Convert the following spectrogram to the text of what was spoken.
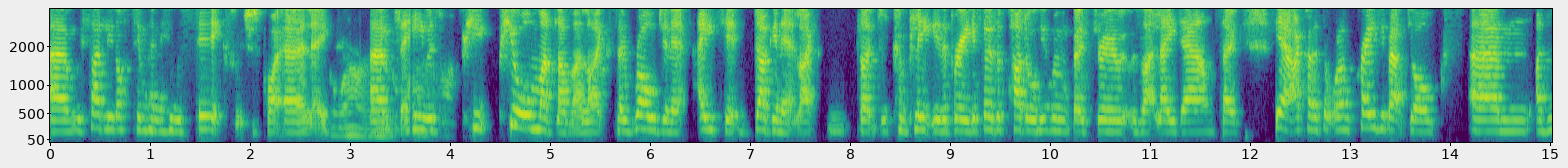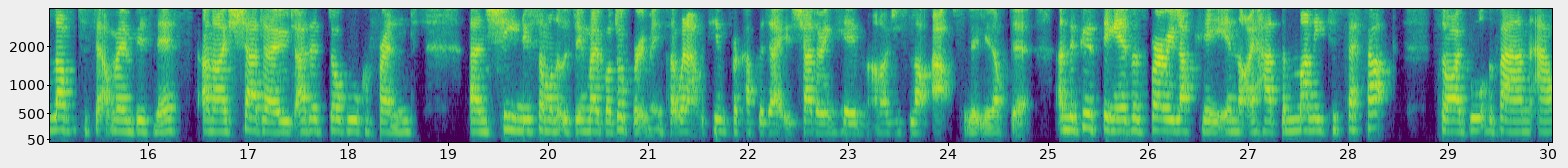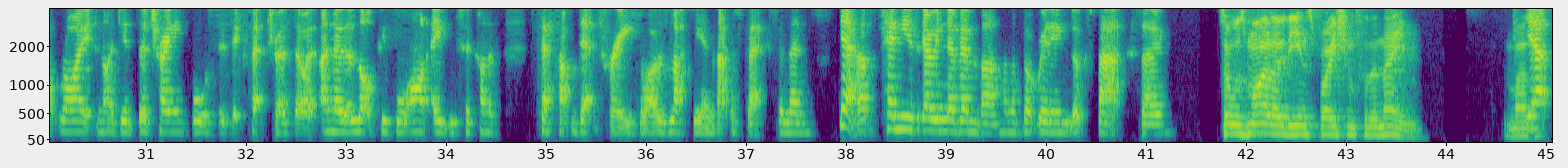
Um, we sadly lost him when he was six, which was quite early. Oh, wow. Um, but he was pu- pure mud lover, like so rolled in it, ate it, dug in it, like like completely the breed. If there was a puddle, he wouldn't go through. It was like lay down. So yeah, I kind of thought, well, I'm crazy about dogs. Um, I'd love to set up my own business, and I shadowed. I had a dog walker friend, and she knew someone that was doing mobile dog grooming, so I went out with him for a couple of days, shadowing him, and I just lo- absolutely loved it. And the good thing is, I was very lucky in that I had the money to set up. So I bought the van outright and I did the training courses, etc. So I, I know that a lot of people aren't able to kind of set up debt free. So I was lucky in that respect. And then, yeah, that was 10 years ago in November and I've not really looked back. So So was Milo the inspiration for the name? My, yeah,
